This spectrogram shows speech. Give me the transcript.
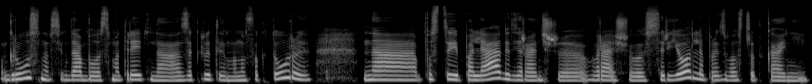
грустно всегда было смотреть на закрытые мануфактуры, на пустые поля, где раньше выращивалось сырье для производства тканей.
